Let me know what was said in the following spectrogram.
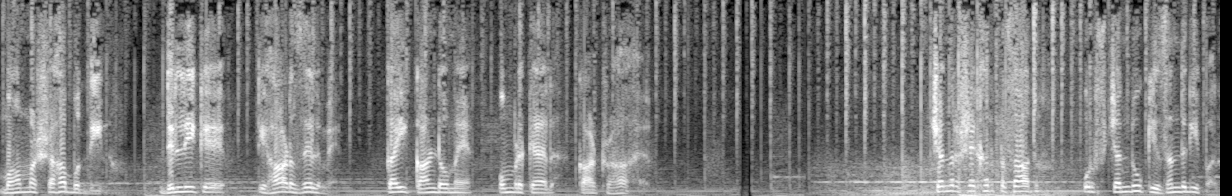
मोहम्मद शहाबुद्दीन दिल्ली के तिहाड़ जेल में कई कांडों में उम्र कैद काट रहा है। चंद्रशेखर प्रसाद उर्फ़ चंदू की ज़िंदगी पर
